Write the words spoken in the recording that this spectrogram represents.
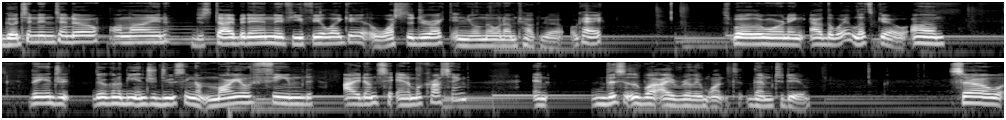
go to Nintendo online, just type it in if you feel like it, watch the direct and you'll know what I'm talking about, okay? Spoiler warning out of the way. Let's go. Um, they intro- they're going to be introducing Mario themed items to Animal Crossing, and this is what I really want them to do. So,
